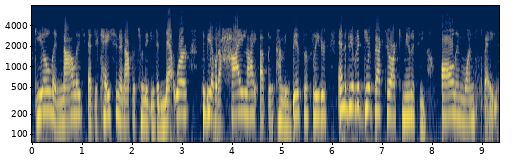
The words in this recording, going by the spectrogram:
skill and knowledge, education, and opportunity to network, to be able to highlight up and coming business leaders, and to be able to give back to our community all in one space.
